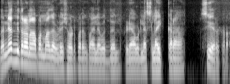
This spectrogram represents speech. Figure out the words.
धन्यवाद मित्रांनो आपण माझा व्हिडिओ शेवटपर्यंत पाहिल्याबद्दल. व्हिडिओ आवडल्यास लाईक करा शेअर करा.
